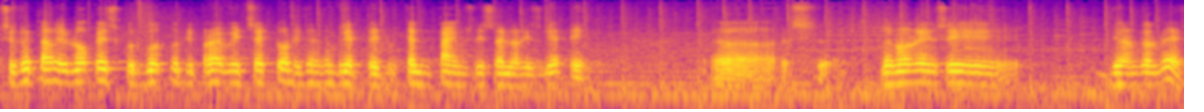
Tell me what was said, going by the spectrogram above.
Secretary Lopez could go to the private sector, he can get 10 times the salary he's getting. Uh, Gano'n rin si General Galvez,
